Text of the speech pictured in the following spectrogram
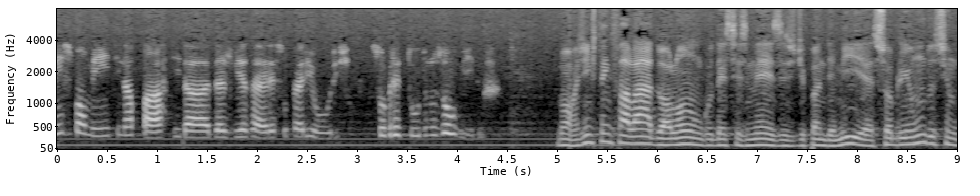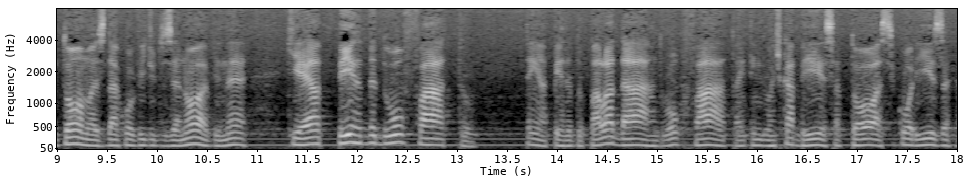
principalmente na parte da, das vias aéreas superiores, sobretudo nos ouvidos. Bom, a gente tem falado ao longo desses meses de pandemia sobre um dos sintomas da Covid-19, né? que é a perda do olfato. Tem a perda do paladar, do olfato, aí tem dor de cabeça, tosse, coriza,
